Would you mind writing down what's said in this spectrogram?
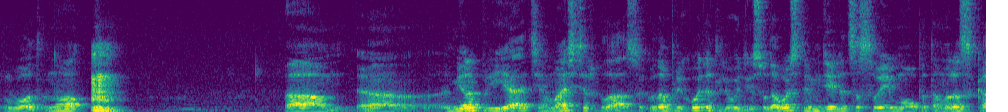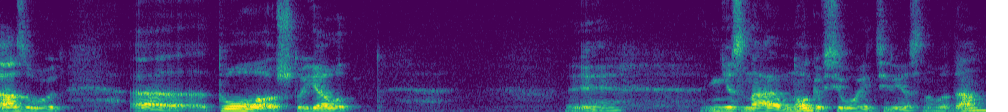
вот, но а, а, мероприятия, мастер-классы, куда приходят люди с удовольствием делятся своим опытом, рассказывают а, то, что я вот э, не знаю, много всего интересного, да,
